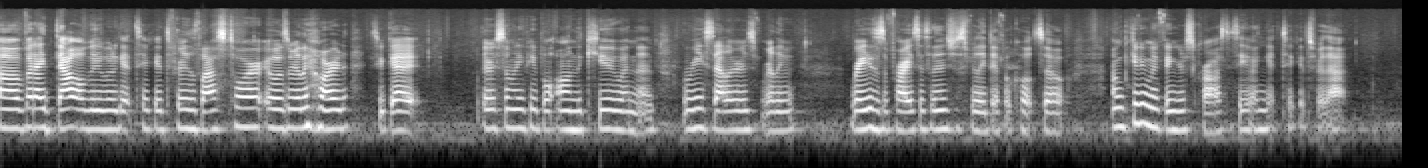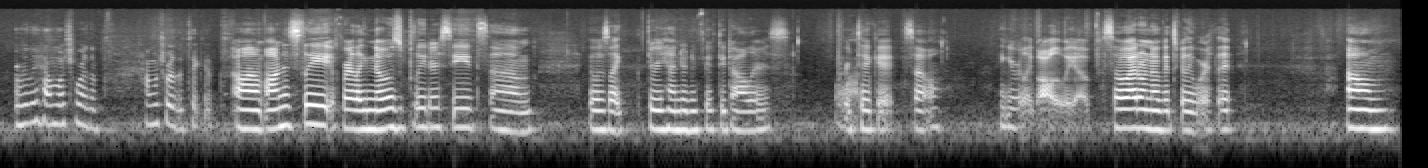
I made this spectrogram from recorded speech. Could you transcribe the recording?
uh, but I doubt I'll be able to get tickets for his last tour. It was really hard to get. There were so many people on the queue, and then resellers really raised the prices, and it's just really difficult. So I'm keeping my fingers crossed to see if I can get tickets for that. Really, how much were the how much were the tickets? Um, honestly, for like nosebleeder seats, um, it was like three hundred and fifty dollars per wow. ticket. So I think you were like all the way up. So I don't know if it's really worth it. Um,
